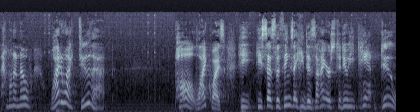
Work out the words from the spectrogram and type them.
I want to know why do I do that? Paul, likewise, he, he says the things that he desires to do, he can't do.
